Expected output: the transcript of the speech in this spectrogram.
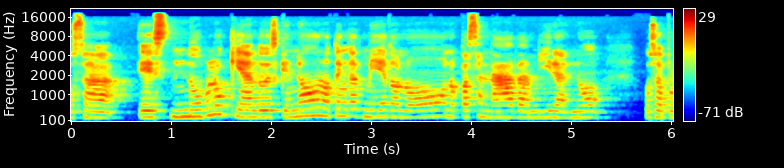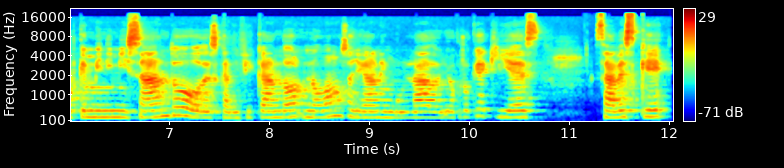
O sea, es no bloqueando, es que no, no tengas miedo, no, no pasa nada, mira, no. O sea, porque minimizando o descalificando no vamos a llegar a ningún lado. Yo creo que aquí es, ¿sabes qué?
